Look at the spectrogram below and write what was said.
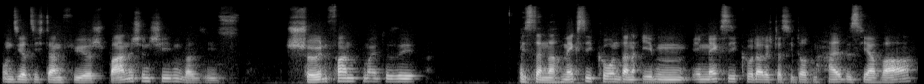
Und sie hat sich dann für Spanisch entschieden, weil sie es schön fand, meinte sie. Ist dann nach Mexiko und dann eben in Mexiko, dadurch, dass sie dort ein halbes Jahr war,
